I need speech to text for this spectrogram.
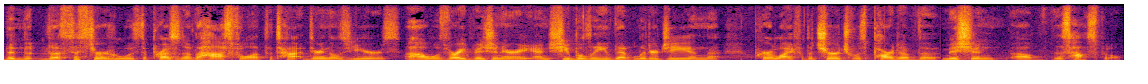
The, the the sister who was the president of the hospital at the time during those years uh, was very visionary, and she believed that liturgy and the prayer life of the church was part of the mission of this hospital.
